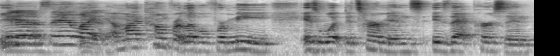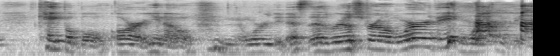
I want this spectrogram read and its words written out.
You know what I'm saying? Like, Yeah. my comfort level for me is what determines is that person capable or, you know, worthy. That's, that's real strong. Worthy. Worthy.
